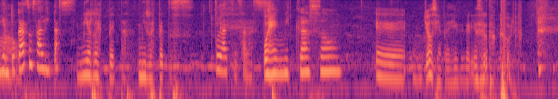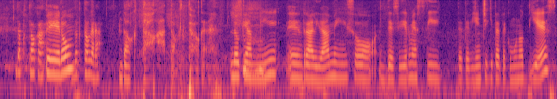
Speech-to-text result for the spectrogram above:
Y en tu caso, Salitas. Mi respeta, mis respetos. Pues en mi caso, eh, yo siempre dije que quería ser doctora. Doctora. Pero. Doctora. Doctora, doctora. Lo que a mí en realidad me hizo decidirme así desde bien chiquita, desde como unos 10,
